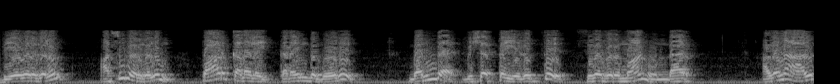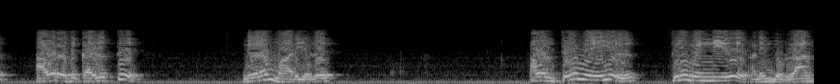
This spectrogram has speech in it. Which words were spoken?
தேவர்களும் அசுரர்களும் பார்க்கடலை கடைந்தபோது வந்த விஷத்தை எடுத்து சிவபெருமான் உண்டார். அதனால் அவரது கழுத்து நிறம் மாறியது. அவன் திருமேனியில் திருவெண்ணீரு அணிந்துள்ளான்.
